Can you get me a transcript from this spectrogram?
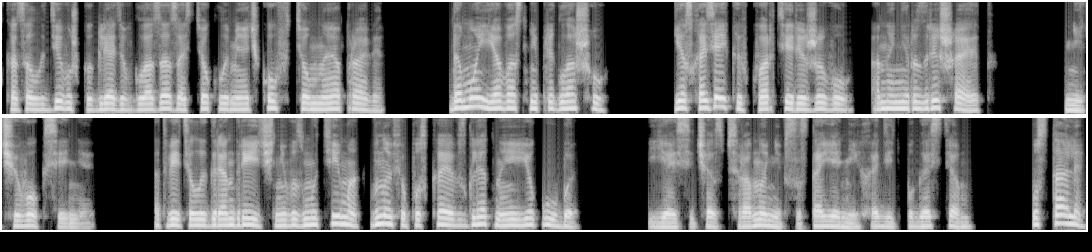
сказала девушка, глядя в глаза за стеклами очков в темной оправе. «Домой я вас не приглашу. Я с хозяйкой в квартире живу, она не разрешает». «Ничего, Ксения», — ответил Игорь Андреевич невозмутимо, вновь опуская взгляд на ее губы. «Я сейчас все равно не в состоянии ходить по гостям». «Устали?»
